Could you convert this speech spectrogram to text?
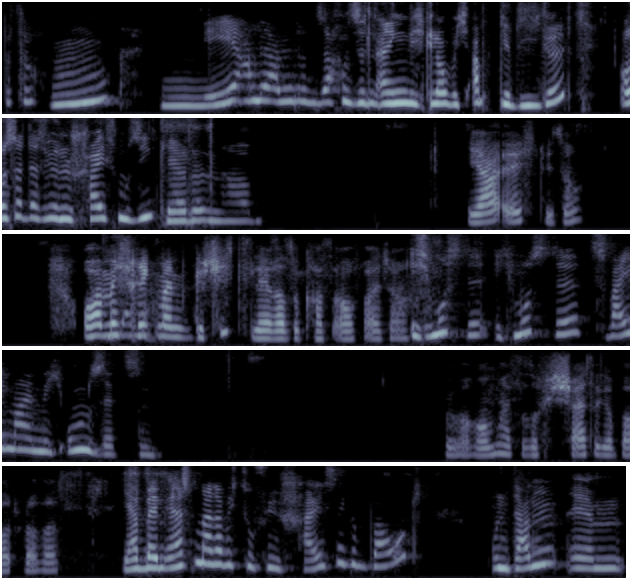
dazu? Hm, nee, alle anderen Sachen sind eigentlich, glaube ich, abgeriegelt. Außer, dass wir eine scheiß Musiklehrerin haben. Ja, echt? Wieso? Oh, mich regt mein Geschichtslehrer so krass auf, Alter. Ich musste, ich musste zweimal mich umsetzen. Warum? Hast du so viel Scheiße gebaut oder was? Ja, beim ersten Mal habe ich zu viel Scheiße gebaut. Und dann ähm,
